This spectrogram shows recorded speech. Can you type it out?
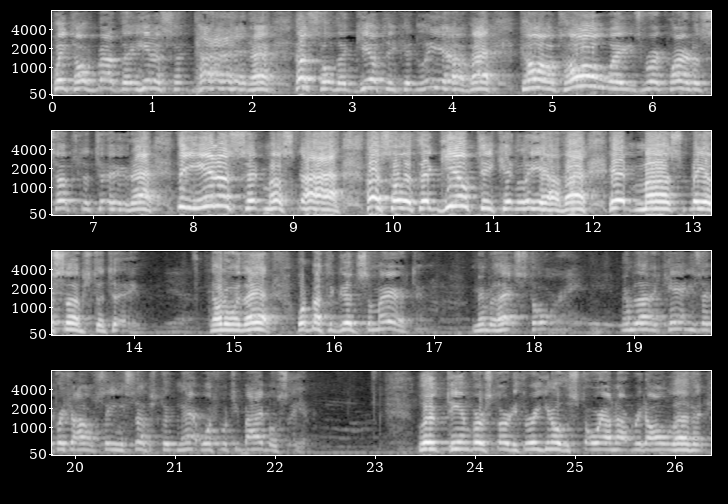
we talked about the innocent died so the guilty could live. God's always required a substitute. the innocent must die so that the guilty can live. It must be a substitute. Not only that, what about the Good Samaritan? Remember that story? Remember that account? You say, Preacher, I don't see any substitute in that. What's what your Bible said? Luke 10, verse 33, you know the story, I'll not read all of it.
